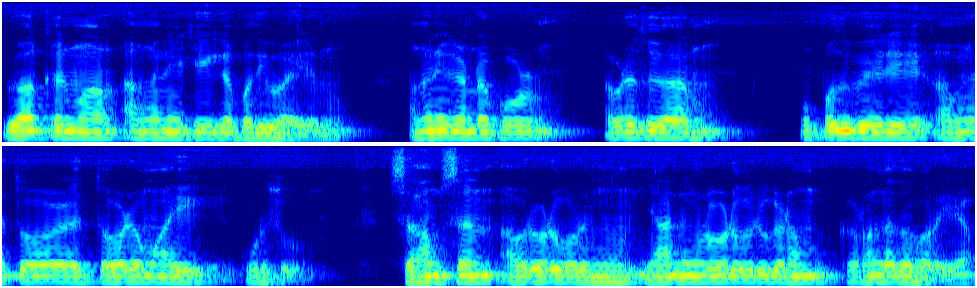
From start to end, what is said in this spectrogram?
യുവാക്കന്മാർ അങ്ങനെ ചെയ്യുക പതിവായിരുന്നു. അങ്ങനെ കണ്ടപ്പോൾ അവിടുത്തുകാർ മുപ്പത് പേരെ അവന് തോഴ തോഴമായി കൊടുത്തു. സാംസൺ അവരോട് പറഞ്ഞു ഞാൻ നിങ്ങളോട് ഒരു കടം കടങ്കഥ പറയാം.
